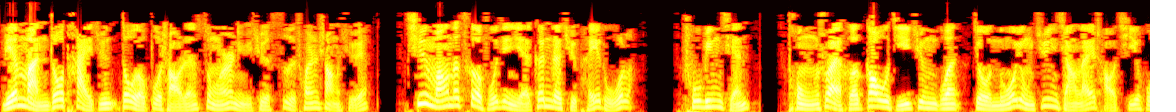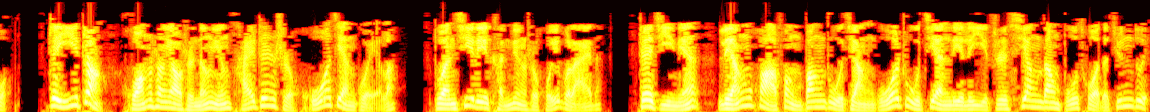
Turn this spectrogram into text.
连满洲太君都有不少人送儿女去四川上学。亲王的侧福晋也跟着去陪读了。出兵前，统帅和高级军官就挪用军饷来炒期货。这一仗，皇上要是能赢，才真是活见鬼了。短期里肯定是回不来的。这几年，梁化凤帮助蒋国柱建立了一支相当不错的军队，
